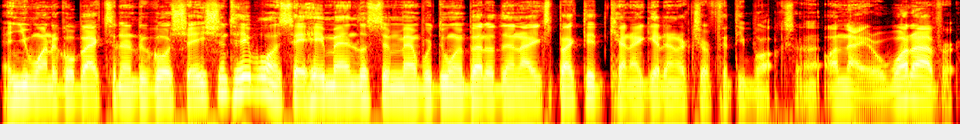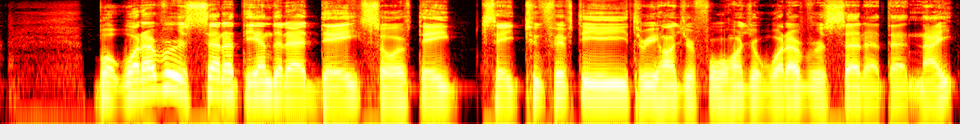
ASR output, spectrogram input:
and you want to go back to the negotiation table and say, hey, man, listen, man, we're doing better than I expected. Can I get an extra 50 bucks a night or whatever? But whatever is said at the end of that day, so if they say 250, 300, 400, whatever is said at that night,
